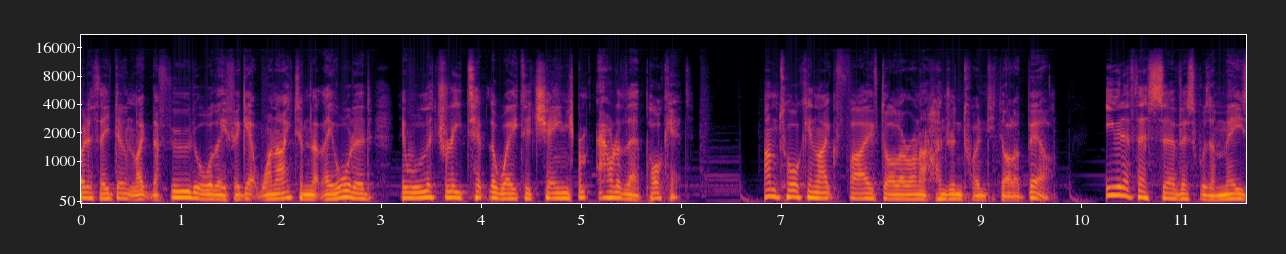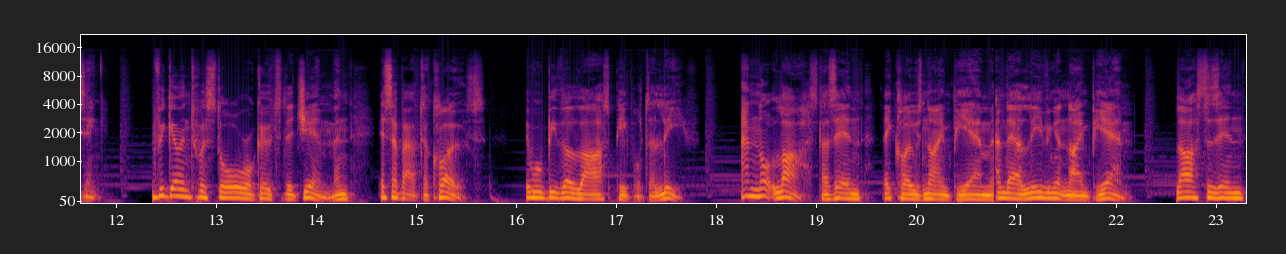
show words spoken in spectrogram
But if they don't like the food or they forget one item that they ordered, they will literally tip the waiter change from out of their pocket. I'm talking like $5 on a $120 bill, even if their service was amazing. If we go into a store or go to the gym and it's about to close, they will be the last people to leave. And not last, as in they close 9pm and they're leaving at 9pm. Last as in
